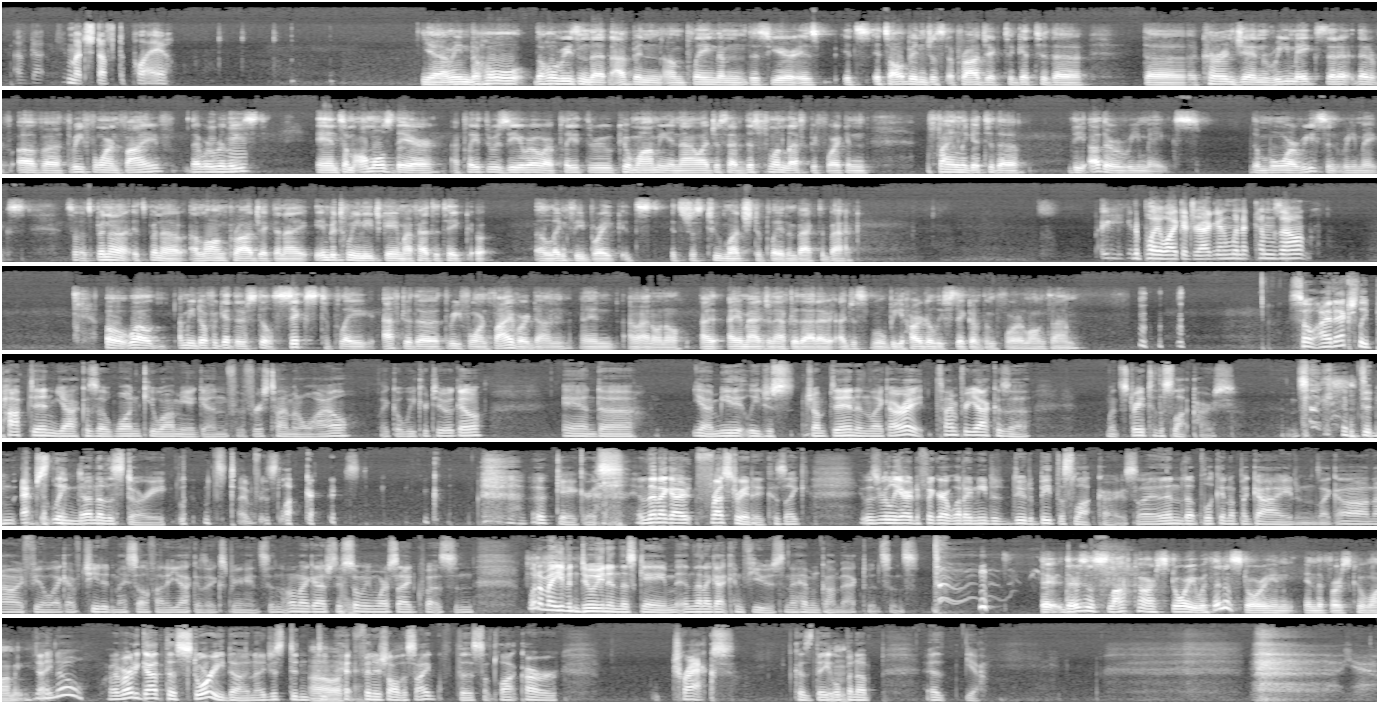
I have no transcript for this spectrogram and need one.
I've got too much stuff to play. Yeah, I mean the whole the whole reason that I've been um, playing them this year is it's it's all been just a project to get to the the current gen remakes that are, that are of uh, three, four, and five that were released, and so I'm almost there. I played through Zero, I played through Kiwami, and now I just have this one left before I can finally get to the the other remakes, the more recent remakes. So it's been a it's been a, a long project, and I in between each game I've had to take a, a lengthy break. It's it's just too much to play them back to back. Are you going to play Like a Dragon when it comes out? Oh well, I mean, don't forget there's still six to play after the three, four, and five are done, and I, I don't know. I, I imagine after that, I, I just will be heartily sick of them for a long time. So I'd actually popped in Yakuza 1 Kiwami again for the first time in a while, like a week or two ago. And uh yeah, immediately just jumped in and like, all right, time for Yakuza. Went straight to the slot cars. It's like did absolutely none of the story. It's time for slot cars. okay, Chris. And then I got frustrated because like it was really hard to figure out what I needed to do to beat the slot cars. So I ended up looking up a guide and was like, oh, now I feel like I've cheated myself out of Yakuza experience. And oh my gosh, there's so many more side quests. And what am I even doing in this game? And then I got confused and I haven't gone back to it since. There, there's a slot car story within a story in, in the first Kiwami. I know. I've already got the story done. I just didn't, Oh, didn't okay. finish all the side the slot car tracks because they Mm-hmm. open up. As, yeah. yeah.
